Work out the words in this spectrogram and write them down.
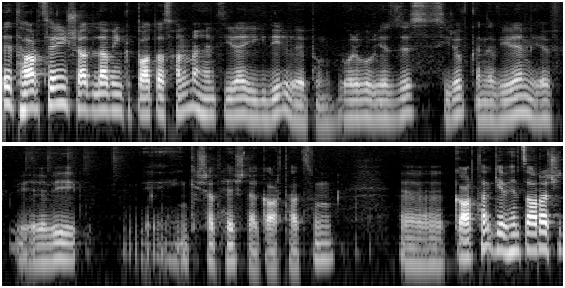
Այդ հարցերին շատ լավ ինքը պատասխանում է հենց իր Իգդիր վեպում, որը որ ես ձեզ սիրով կնվիրեմ եւ երևի ինքը շատ հեշտ է կարդացում կարդակ եւ հենց առաջի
